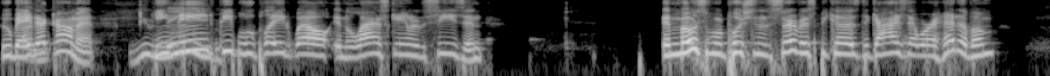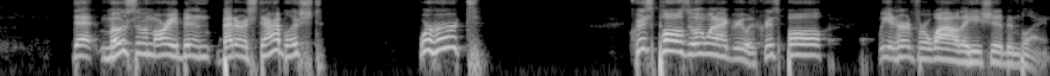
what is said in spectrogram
who made uh, that comment. You He need, need people who played well in the last game of the season and most of them were pushed into service because the guys that were ahead of them, that most of them already been better established, were hurt. Chris Paul's the only one I agree with. Chris Paul, we had heard for a while that he should have been playing.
